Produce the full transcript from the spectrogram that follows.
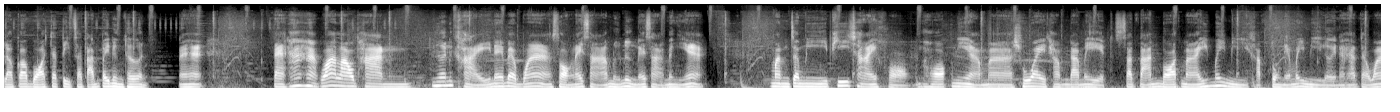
แล้วก็บอสจะติดสตันไป 1 เทิร์นนะฮะแต่ถ้าหากว่าเราผ่านเงื่อนไขในแบบว่า 2 ใน 3 หรือ 1 ใน 3 อย่างเงี้ย มันจะมีพี่ชายของฮอคเนี่ยมาช่วยทำดาเมจสตันบอสไหมไม่มีครับ ตรงเนี้ยไม่มีเลยนะฮะ แต่ว่า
